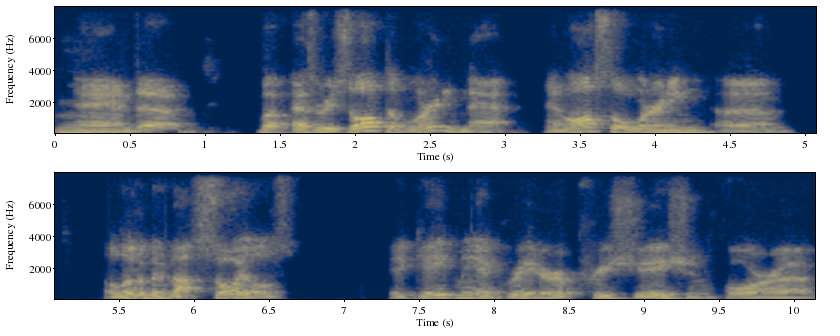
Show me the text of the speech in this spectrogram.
Mm. And, uh, but as a result of learning that and also learning um, a little bit about soils, it gave me a greater appreciation for uh,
